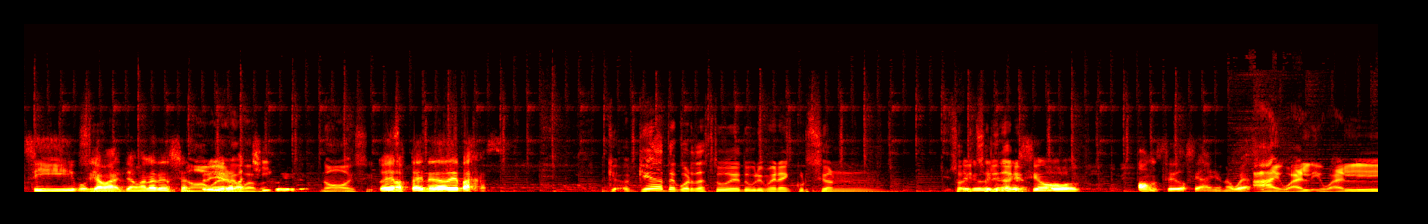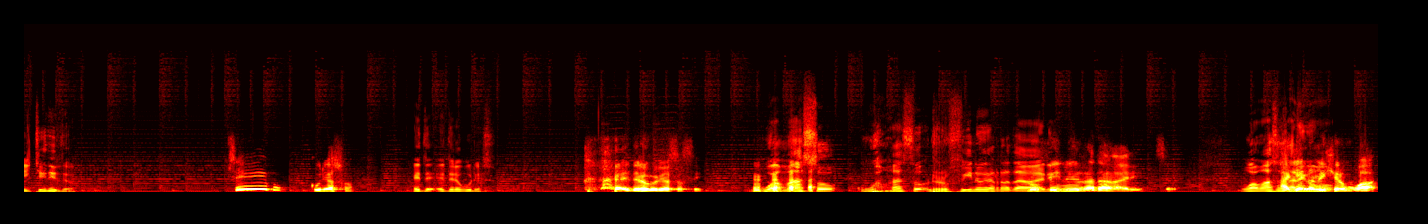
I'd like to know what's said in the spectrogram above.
Sí, pues Sí, llama, bueno. llama la atención. No, pero yo bueno, era era más guapa. chico, yo creo. No, sí. Todavía no está en edad de pajas. ¿Qué, qué edad te acuerdas tú de tu primera incursión so- Yo creo que tenía que solitaria? haber sido 11, 12 años, una wea. Ah, igual, igual chiquitito. Sí, curioso. Hete- Hetero curioso. Este lo curioso, sí. Guamazo, Guamazo, Rufino y Ratavari. Rufino y Ratavari. sí. Guamazo ¿A quién no gua-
